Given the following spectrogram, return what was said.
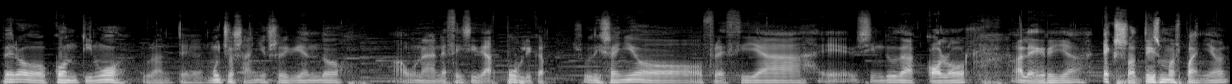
pero continuó durante muchos años sirviendo a una necesidad pública. Su diseño ofrecía eh, sin duda color, alegría, exotismo español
